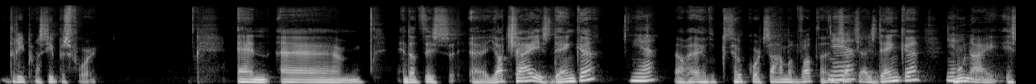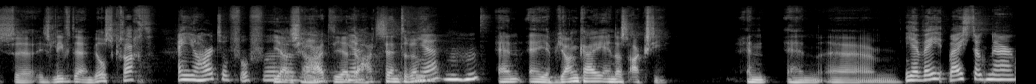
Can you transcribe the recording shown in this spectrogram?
drie principes voor. En, ehm, en dat is uh, Yatchai is denken. Ja. Nou, even zo kort samengevat. Ja, ja. Yatchai is denken. Ja. Munai is, eh, is liefde en wilskracht. En je hart of... of eh, ja, is je hart. Je hebt ja. de hartcentrum. Ja. mhm. En, en je hebt Yankai en dat is actie. En, en ehm, Jij wijst ook naar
